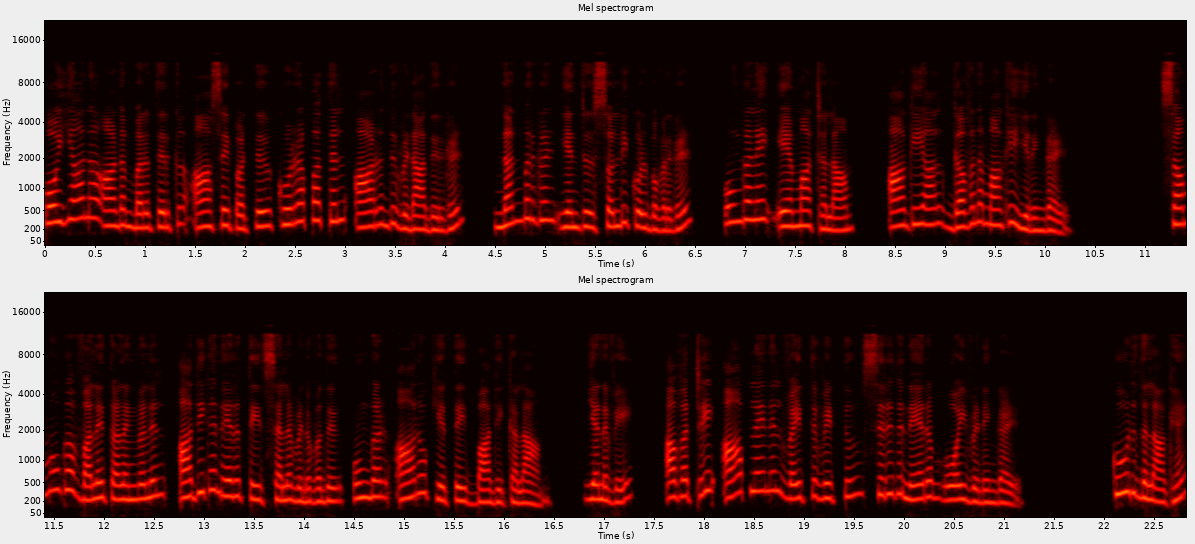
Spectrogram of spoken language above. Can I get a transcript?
பொய்யான ஆடம்பரத்திற்கு ஆசைப்பட்டு குழப்பத்தில் ஆழ்ந்து விடாதீர்கள். நண்பர்கள் என்று சொல்லிக் கொள்பவர்கள் உங்களை ஏமாற்றலாம். ஆகையால் கவனமாக இருங்கள். சமூக வலைத்தளங்களில் அதிக நேரத்தை செலவிடுவது உங்கள் ஆரோக்கியத்தை பாதிக்கலாம். எனவே அவற்றை ஆப்லைனில் வைத்துவிட்டு சிறிது நேரம் ஓய்விடுங்கள். கூடுதலாக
